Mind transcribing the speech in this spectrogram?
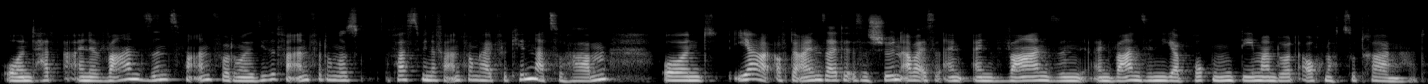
und hat eine Wahnsinnsverantwortung. Also diese Verantwortung ist fast wie eine Verantwortung halt für Kinder zu haben. Und ja, auf der einen Seite ist es schön, aber es ist ein, ein Wahnsinn, ein wahnsinniger Brocken, den man dort auch noch zu tragen hat.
